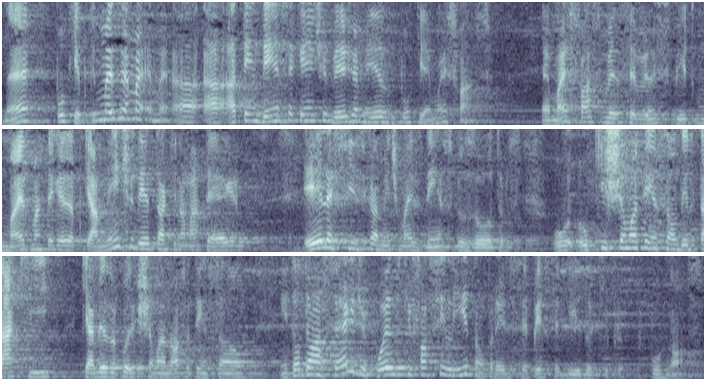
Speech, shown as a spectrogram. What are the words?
né? Por quê? Porque, mas é, a, a, tendência é que a gente veja mesmo, porque é mais fácil. É mais fácil você ver um espírito mais material, porque a mente dele está aqui na matéria, ele é fisicamente mais denso que os outros, o, o que chama a atenção dele está aqui, que é a mesma coisa que chama a nossa atenção. Então tem uma série de coisas que facilitam para ele ser percebido aqui por nós.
